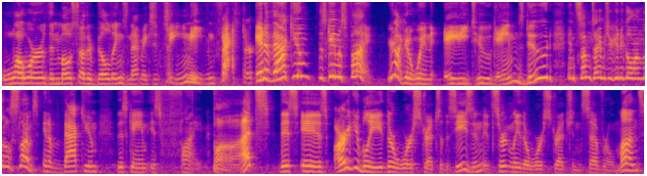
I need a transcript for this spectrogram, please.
lower than most other buildings, and that makes it seem even faster. In a vacuum, this game was fine. You're not going to win 82 games, dude. And sometimes you're going to go on little slumps. In a vacuum, this game is fine. But this is arguably their worst stretch of the season. It's certainly their worst stretch in several months.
